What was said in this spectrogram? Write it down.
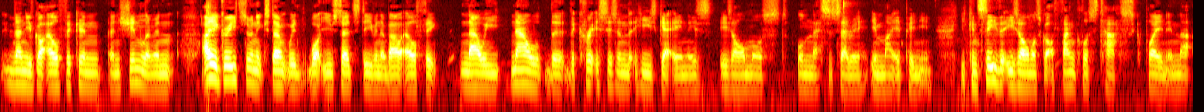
then you've got Elphick and, and Schindler, and I agree to an extent with what you've said, Stephen, about Elphick. Now he now the, the criticism that he's getting is is almost unnecessary in my opinion. You can see that he's almost got a thankless task playing in that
